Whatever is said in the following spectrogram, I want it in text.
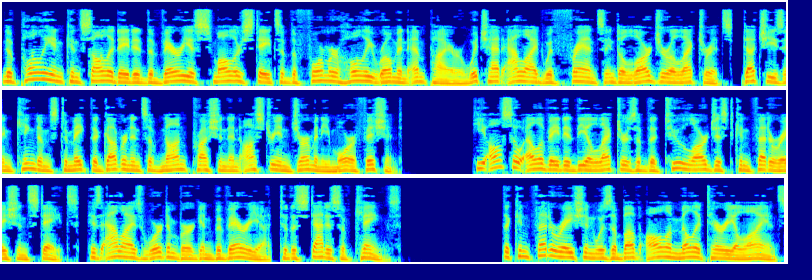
Napoleon consolidated the various smaller states of the former Holy Roman Empire which had allied with France into larger electorates, duchies and kingdoms to make the governance of non-Prussian and Austrian Germany more efficient. He also elevated the electors of the two largest Confederation states, his allies Württemberg and Bavaria, to the status of kings. The Confederation was above all a military alliance.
